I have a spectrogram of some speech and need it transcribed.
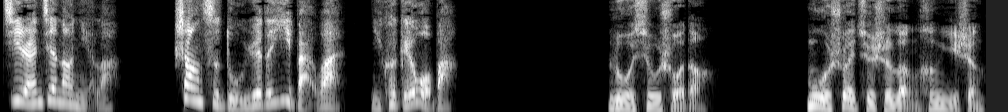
既然见到你了，上次赌约的一百万，你快给我吧。洛修说道。莫帅却是冷哼一声：“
